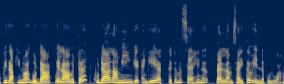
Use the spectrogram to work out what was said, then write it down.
අපි දකිනවා ගොඩාක් වෙලාවට කුඩා ළමීන්ගේ ඇඟේ ඇත්තටම සැහෙන පැල්ලම් සහිතව එන්න පුළුවන්.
